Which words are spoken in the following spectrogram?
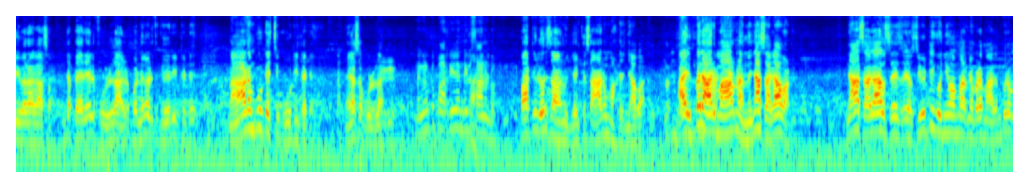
വിവരാകാശം. എന്റെ പേരയിൽ ഫുള്ളാണ് പെണ്ണുങ്ങളെടുത്ത് കയറിയിട്ടിട്ട് നാടൻ പൂട്ടി വെച്ച് കൂട്ടിയിട്ടൊക്കെ മേശ ഫുള്ളാണ് നിങ്ങൾക്ക് പാർട്ടിയിൽ എന്തെങ്കിലും സ്ഥാനമുണ്ടോ പാർട്ടിയിൽ ഒരു സാധനമില്ല എനിക്ക് സാധനം വേണ്ട. ഞാൻ ആ ഇപ്പം ആരും മാറണമെന്ന് ഞാൻ സഖാവാണ്. ഞാൻ സഖാവ് സി ടി കുഞ്ഞുമാൻ പറഞ്ഞ ഇവിടെ മലമ്പുരം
